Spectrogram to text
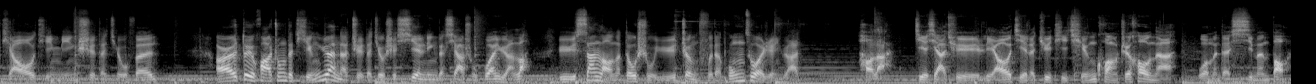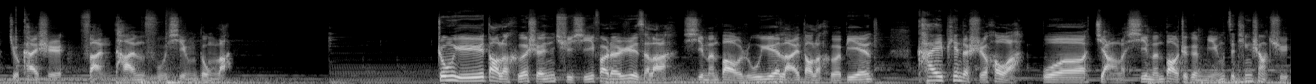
调停民事的纠纷。而对话中的庭院呢，指的就是县令的下属官员了，与三老呢都属于政府的工作人员。好了，接下去了解了具体情况之后呢，我们的西门豹就开始反贪腐行动了。终于到了河神娶媳妇儿的日子了，西门豹如约来到了河边。开篇的时候啊，我讲了西门豹这个名字，听上去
